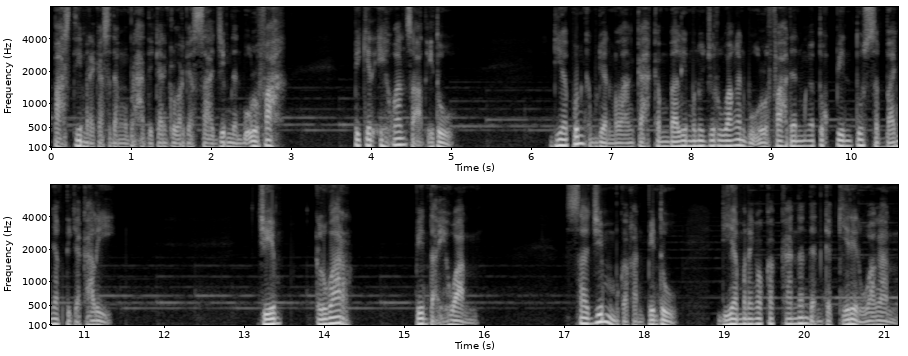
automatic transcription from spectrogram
pasti mereka sedang memperhatikan keluarga Sajim dan Bu Ulfah pikir Ikhwan saat itu. Dia pun kemudian melangkah kembali menuju ruangan Bu Ulfah dan mengetuk pintu sebanyak tiga kali. Jim, keluar, pinta Ikhwan. Sajim membukakan pintu. Dia menengok ke kanan dan ke kiri ruangan.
